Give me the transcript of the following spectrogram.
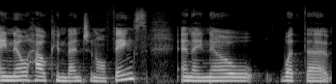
I know how conventional thinks, and I know what the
